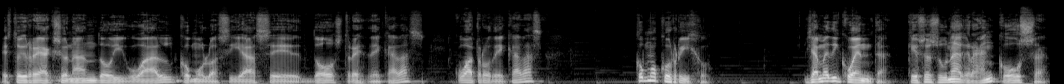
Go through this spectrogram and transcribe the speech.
estoy reaccionando igual como lo hacía hace dos, tres décadas, cuatro décadas, ¿cómo corrijo? Ya me di cuenta que eso es una gran cosa.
